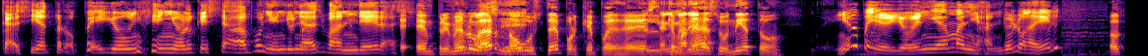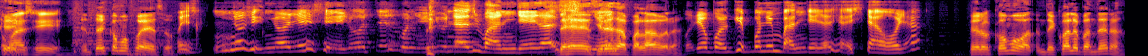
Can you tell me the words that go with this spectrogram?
casi atropelló un señor que estaba poniendo unas banderas. Eh, En primer ¿Cómo lugar, así? no usted, porque pues el Usted ni que maneja maneja. es su nieto. Bueno, pero yo venía manejándolo a él. Ok. ¿Cómo así? Entonces, ¿cómo fue eso? Pues unos señores cerotes poniendo unas banderas. Deje de decir ¿no? esa palabra. Pero ¿por qué ponen banderas a esta hora? Pero, ¿cómo? ¿De cuáles banderas?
